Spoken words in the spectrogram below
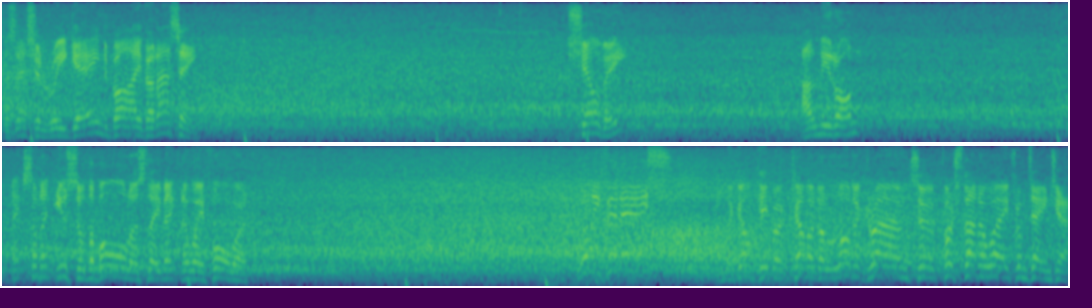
Possession regained by Verratti. Shelvey. Almiron. Excellent use of the ball as they make their way forward. Will he finish? And the goalkeeper covered a lot of ground to push that away from danger.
